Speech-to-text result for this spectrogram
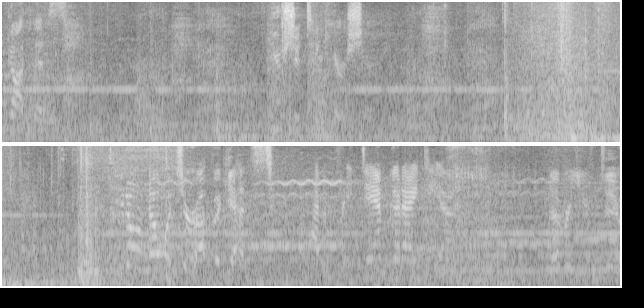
got this. You should take care of Sherry. You don't know what you're up against. I have a pretty damn good idea. Whatever you do,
